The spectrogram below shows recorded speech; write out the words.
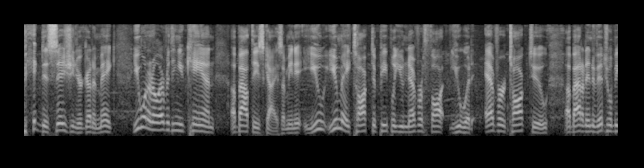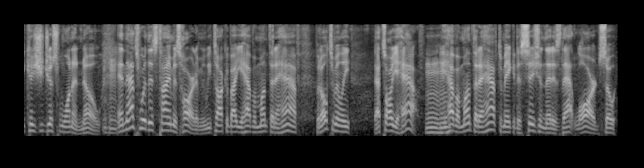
big decision you're going to make. You want to know everything you can about these guys. I mean, it, you you may talk to people you never thought you would ever talk to about an individual because you just want to know. Mm-hmm. And that's where this time is hard. I mean, we talk about you have a month and a half, but ultimately that's all you have. Mm-hmm. You have a month and a half to make a decision that is that large. So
